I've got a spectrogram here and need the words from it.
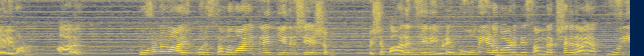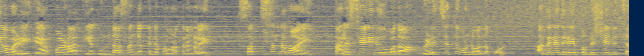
തെളിവാണെന്ന് ആറ് പൂർണമായും ഒരു സമവായത്തിലെത്തിയതിനു ശേഷം ബിഷപ്പ് ആലഞ്ചേരിയുടെ ഭൂമി ഇടപാടിന്റെ സംരക്ഷകരായ കൂരിയ വഴി ഏർപ്പാടാക്കിയ ഗുണ്ടാ സംഘത്തിന്റെ പ്രവർത്തനങ്ങളെ സത്യസന്ധമായി തലശ്ശേരി രൂപത വെളിച്ചത്ത് കൊണ്ടുവന്നപ്പോൾ അതിനെതിരെ പ്രതിഷേധിച്ച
